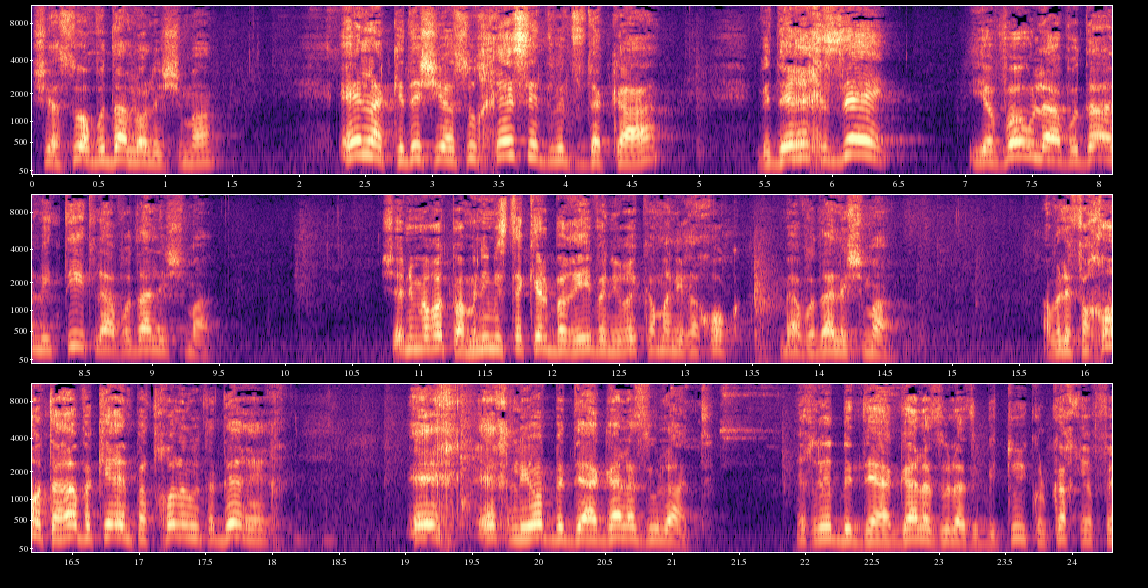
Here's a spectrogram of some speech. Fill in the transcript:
שיעשו עבודה לא לשמה, אלא כדי שיעשו חסד וצדקה, ודרך זה יבואו לעבודה אמיתית, לעבודה לשמה. שאני אומר עוד פעם, אני מסתכל בראי ואני רואה כמה אני רחוק מעבודה לשמה. אבל לפחות הרב וקרן פתחו לנו את הדרך איך, איך להיות בדאגה לזולת. איך להיות בדאגה לזולת, זה ביטוי כל כך יפה,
